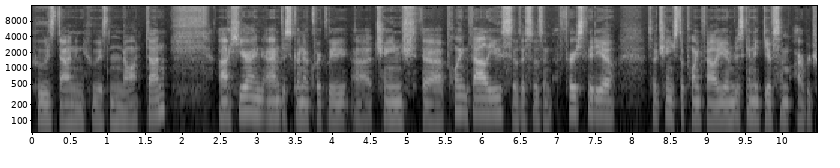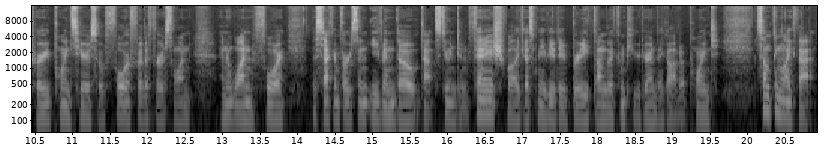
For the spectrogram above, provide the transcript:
who's done and who is not done. Uh, here I'm just going to quickly uh, change the point value. So this was in the first video. So change the point value. I'm just going to give some arbitrary points here. So four for the first one and one for the second person, even though that student didn't finish. Well, I guess maybe they breathed on the computer and they got a point, something like that.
